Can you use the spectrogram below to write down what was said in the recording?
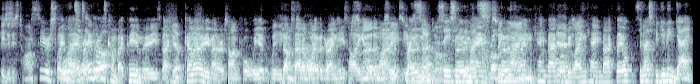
he did his time. Seriously, Well, like, that's every- exactly everyone's right. come back. Peter Moody's back. Yeah. Can only be a matter of time before Weir, Weir jumps comes out of back. whatever drain he's hiding in at the Snowden was moment. he- Snowden- Racing back seems to be the Snowden most came, Robbie Snowden Lane. went- came back. Yeah. Robbie Lane came back. They all it's the most forgiving game,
